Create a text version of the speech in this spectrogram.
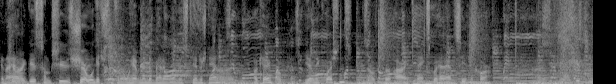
and I Can I get some shoes? sure we'll get you something. We have an independent witness. Do you understand? Okay. Okay. You have any questions? No, sir. All right, thanks. Go ahead and have a seat in the car. Can I get some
